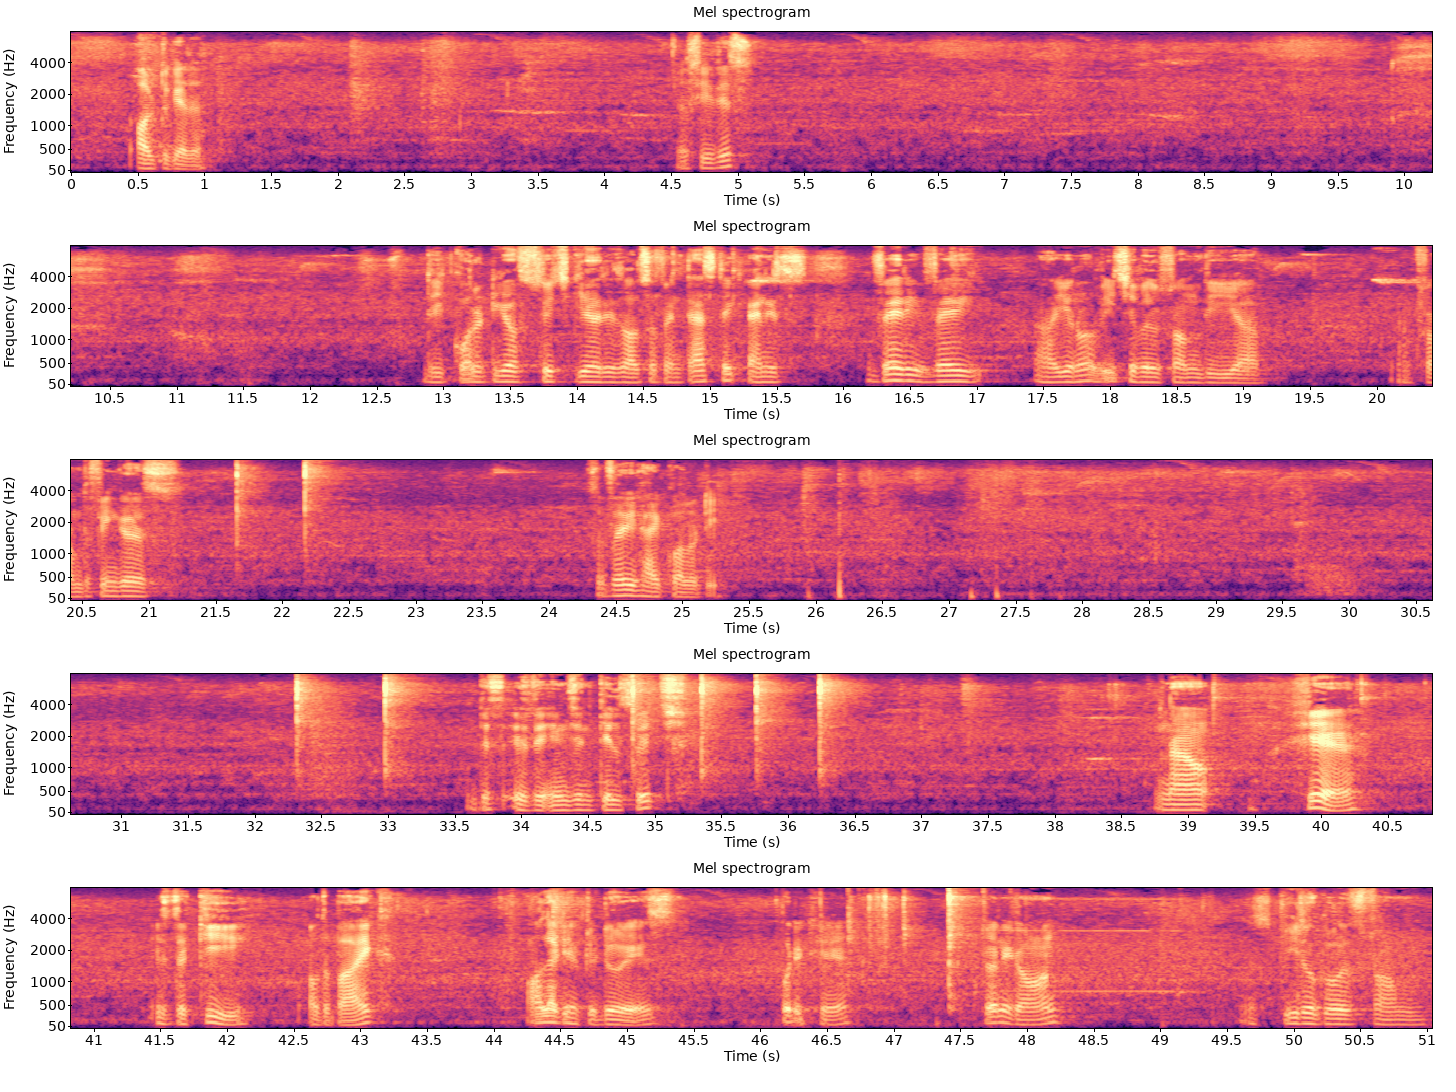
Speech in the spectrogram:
altogether. You see this? The quality of switch gear is also fantastic and it's very very uh, you know reachable from the uh, from the fingers. So very high quality. This is the engine kill switch. Now here is the key of the bike. All that you have to do is put it here turn it on. The speedo goes from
